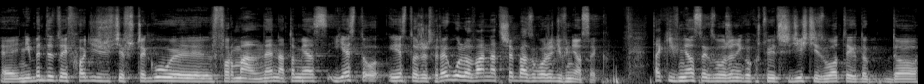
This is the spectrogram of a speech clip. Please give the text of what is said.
E, nie będę tutaj wchodzić w szczegóły formalne, natomiast jest to, jest to rzecz regulowana, trzeba złożyć wniosek. Taki wniosek, złożenie go kosztuje 30 zł, do, do,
